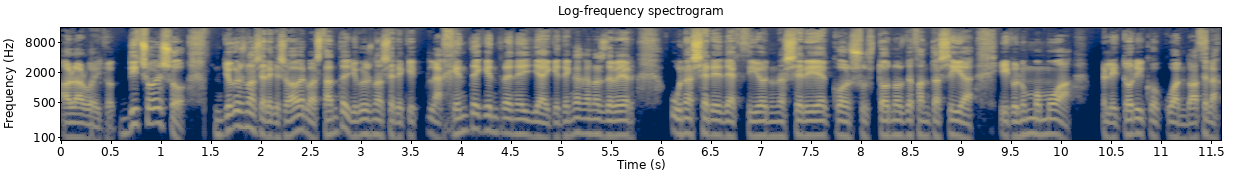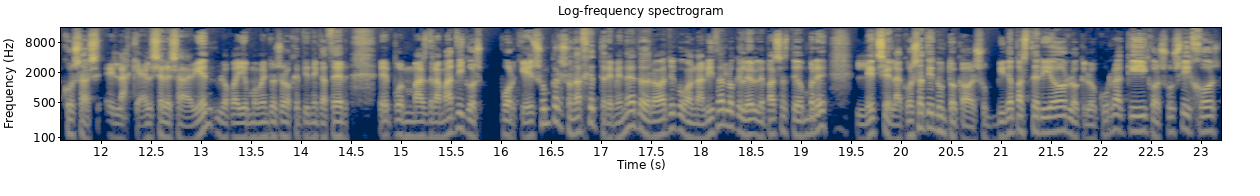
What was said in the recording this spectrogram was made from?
a lo largo de ello. Dicho eso, yo creo que es una serie que se va a ver bastante, yo creo que es una serie que la gente que entra en ella y que tenga ganas de ver una serie de acción, una serie con sus tonos de fantasía y con un Momoa pletórico cuando hace las cosas en las que a él se le sale bien. Luego hay momentos en los que tiene que hacer eh, pues más dramáticos, porque es un personaje tremendamente dramático. Cuando analizas lo que le, pasa a este hombre, leche, la cosa tiene un tocado de su vida posterior, lo que le ocurre aquí, con sus hijos,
